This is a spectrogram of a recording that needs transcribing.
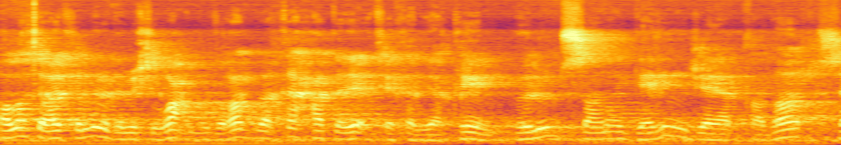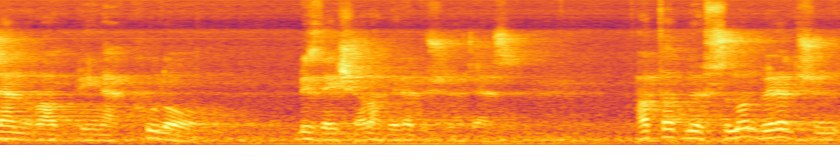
Allah Teala ayet kerimede demişti وَعْبُدْ رَبَّكَ حَتَى يَأْتِيَكَ الْيَقِينَ Ölüm sana gelinceye kadar sen Rabbine kul ol. Biz de inşallah böyle düşüneceğiz. Hatta Müslüman böyle düşün,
